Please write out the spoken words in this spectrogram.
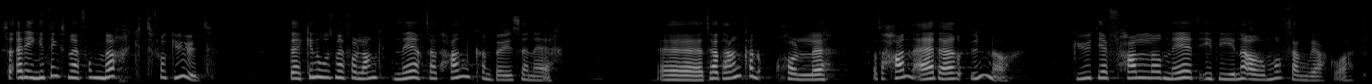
så er det ingenting som er for mørkt for Gud. Det er ikke noe som er for langt ned til at han kan bøye seg ned. Eh, til at han kan holde Altså, Han er der under. Gud, jeg faller ned i dine armer, sang vi akkurat.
